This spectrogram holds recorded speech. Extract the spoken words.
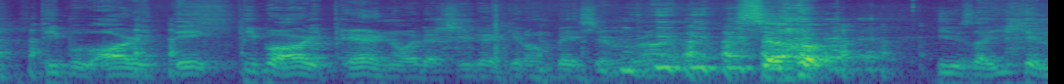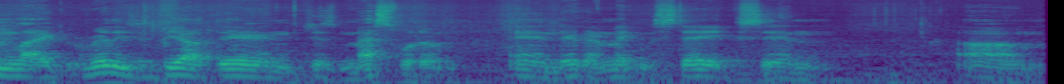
people already think people are already paranoid that you're gonna get on base and run. so he was like, you can like really just be out there and just mess with them, and they're gonna make mistakes. And um,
